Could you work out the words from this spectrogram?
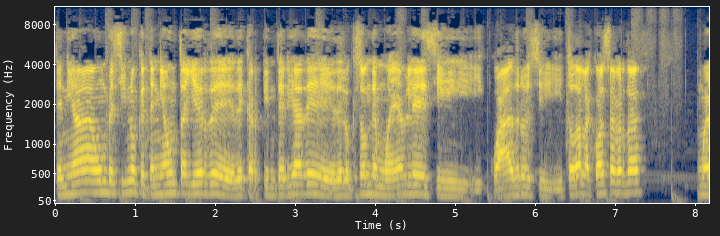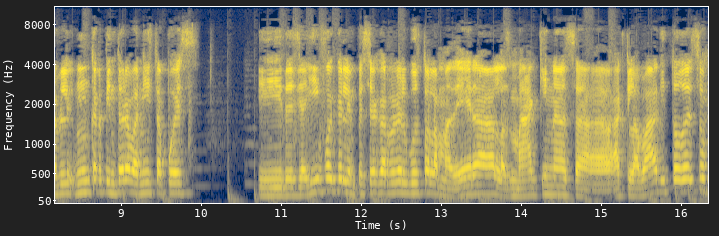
Tenía un vecino que tenía un taller de, de carpintería de, de, lo que son de muebles y, y cuadros y, y, toda la cosa, ¿verdad? Mueble, un carpintero ebanista, pues. Y desde ahí fue que le empecé a agarrar el gusto a la madera, a las máquinas, a, a clavar y todo eso.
